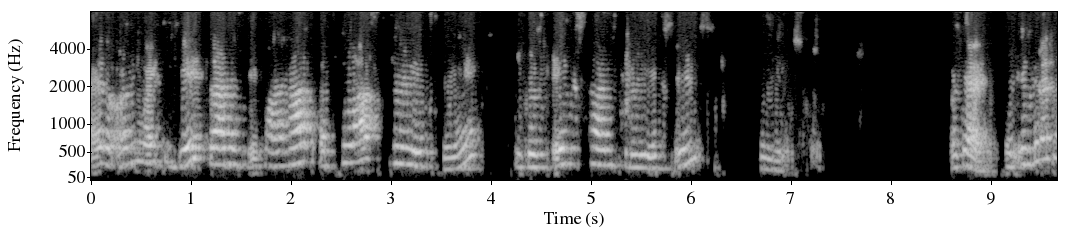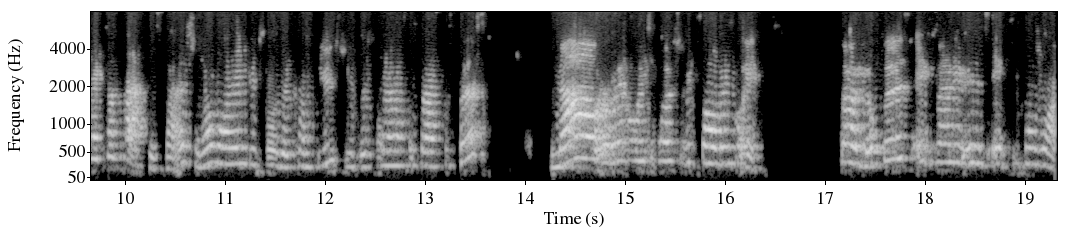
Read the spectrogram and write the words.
Okay, the only way to get that is if I have a plus 3x there, because x times 3x is 3x squared. Okay, it is going to take some practice, guys. So don't worry if you're a bit confused. You're just going to have to practice first. Now, remember we're supposed to be solving for x. So your first x value is x equals 1.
